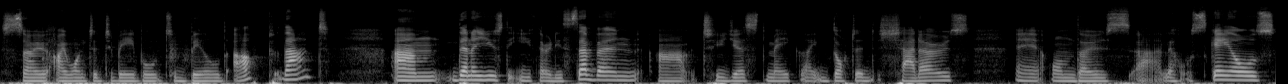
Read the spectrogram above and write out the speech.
so I wanted to be able to build up that. Um, then I used the E37 uh, to just make like dotted shadows uh, on those uh, little scales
